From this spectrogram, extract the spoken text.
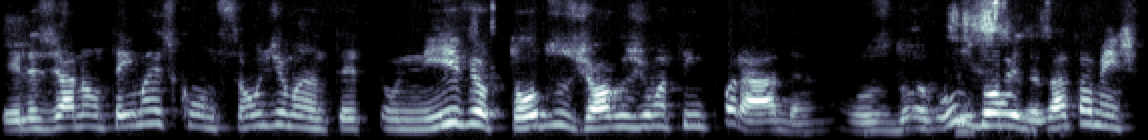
eles já não tem mais condição de manter o nível todos os jogos de uma temporada. Os, do- os dois, exatamente.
